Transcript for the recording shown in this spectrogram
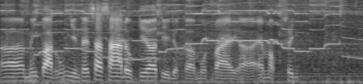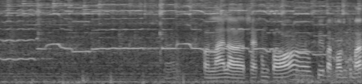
À, Minh Toàn cũng nhìn thấy xa xa đầu kia thì được uh, một vài uh, em học sinh Đó. còn lại là sẽ không có quý bà con của bác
